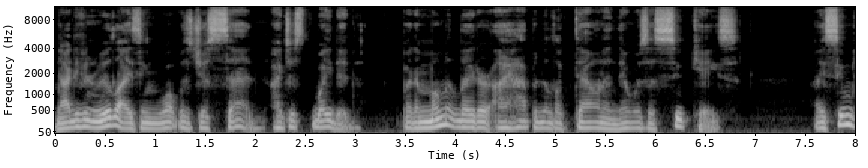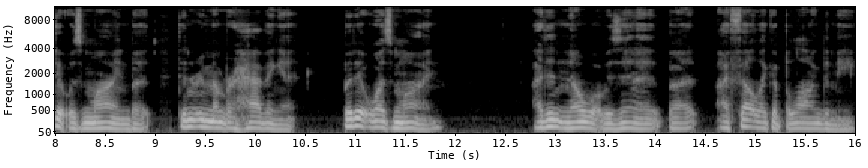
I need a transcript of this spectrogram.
Not even realizing what was just said, I just waited. But a moment later, I happened to look down and there was a suitcase. I assumed it was mine, but didn't remember having it. But it was mine. I didn't know what was in it, but I felt like it belonged to me.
